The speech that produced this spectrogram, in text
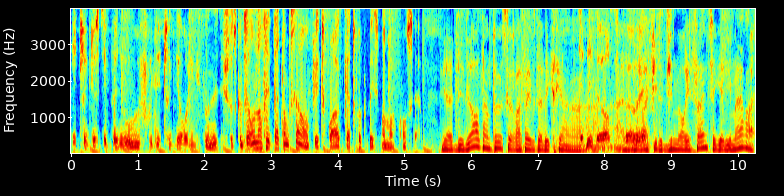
des trucs de Steppenwolf ou des trucs des Rolling Stones et des choses comme ça. On n'en fait pas tant que ça, on fait trois quatre reprises pendant le concert. Il y a des Doors un peu, parce que je rappelle que vous avez écrit un, Il y a des Doors, un- ouais, de Jim Morrison chez Gallimard.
